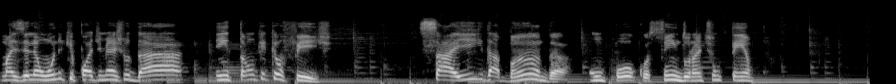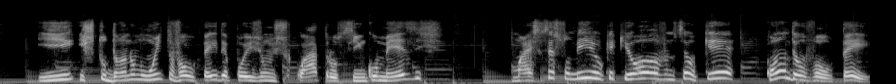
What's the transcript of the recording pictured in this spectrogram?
mas ele é o único que pode me ajudar. Então o que, que eu fiz? Saí da banda um pouco, assim, durante um tempo. E estudando muito, voltei depois de uns quatro ou cinco meses. Mas você sumiu, o que, que houve? Não sei o quê. Quando eu voltei,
